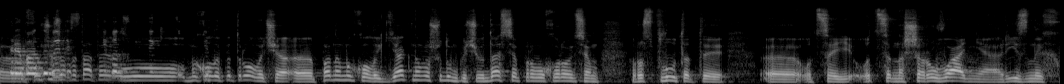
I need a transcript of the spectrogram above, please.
Е, Треба Хочу дивитися запитати у Миколи Петровича. Е, Пане Миколи, як на вашу думку, чи вдасться правоохоронцям розплутати е, оцей, оце нашарування різних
